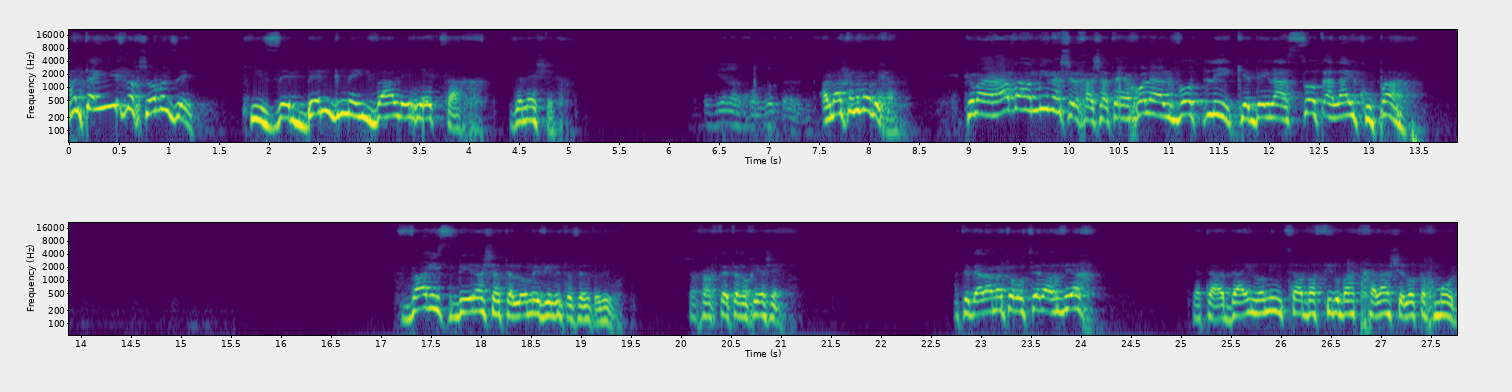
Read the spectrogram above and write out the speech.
אל תעיז לחשוב על זה. כי זה בין גניבה לרצח. זה האלה. על מה אתה מדבר בכלל? כלומר, ההווה אמינא שלך שאתה יכול להלוות לי כדי לעשות עליי קופה, כבר הסבירה שאתה לא מבין את עשרת הדיברות. שכחת את אנוכי השם. אתה יודע למה אתה רוצה להרוויח? כי אתה עדיין לא נמצא אפילו בהתחלה שלא תחמוד.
